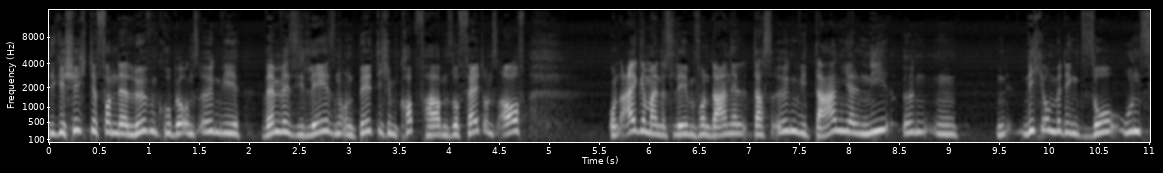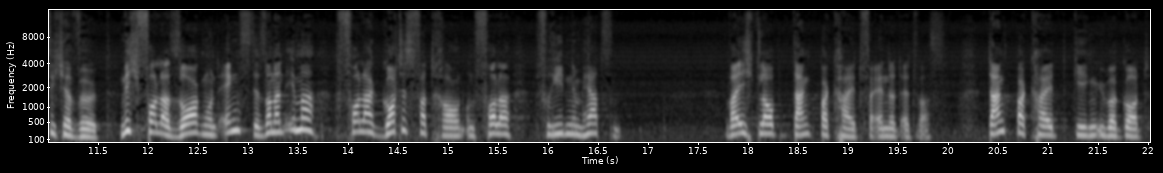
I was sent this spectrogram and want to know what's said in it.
die Geschichte von der Löwengrube uns irgendwie, wenn wir sie lesen und bildlich im Kopf haben, so fällt uns auf und allgemein das Leben von Daniel, dass irgendwie Daniel nie irgendein nicht unbedingt so unsicher wirkt, nicht voller Sorgen und Ängste, sondern immer voller Gottesvertrauen und voller Frieden im Herzen. Weil ich glaube, Dankbarkeit verändert etwas. Dankbarkeit gegenüber Gott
